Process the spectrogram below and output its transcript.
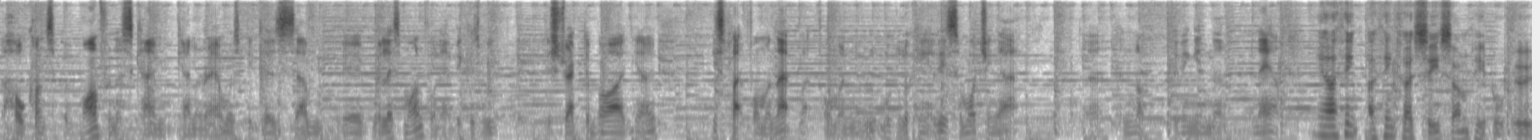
the whole concept of mindfulness came came around was because um, we're, we're less mindful now because we're distracted by you know this platform and that platform and looking at this and watching that uh, and not living in the, the now. Yeah, I think I think I see some people who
